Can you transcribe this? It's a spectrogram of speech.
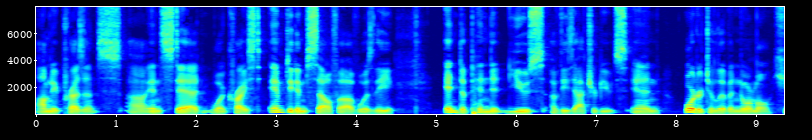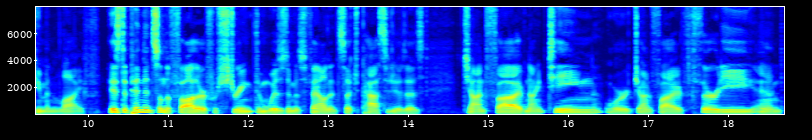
omnipresence. Uh, instead, what Christ emptied himself of was the independent use of these attributes in order to live a normal human life. His dependence on the Father for strength and wisdom is found in such passages as John 5:19 or John 5:30 and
